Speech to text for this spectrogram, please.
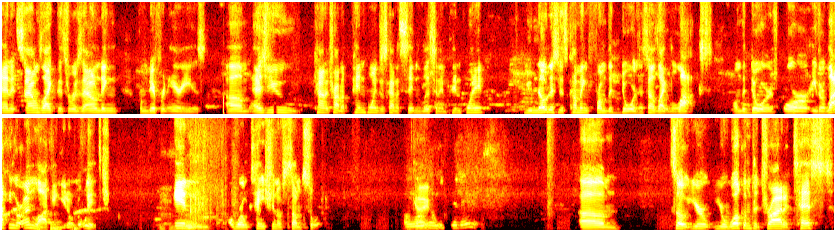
And it sounds like it's resounding from different areas. Um, as you kind of try to pinpoint, just kind of sit and listen and pinpoint it, you notice it's coming from the doors. It sounds like locks on the doors, or either locking or unlocking. You don't know which. In a rotation of some sort. Okay. wonder what it is. Um, so you're you're welcome to try to test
